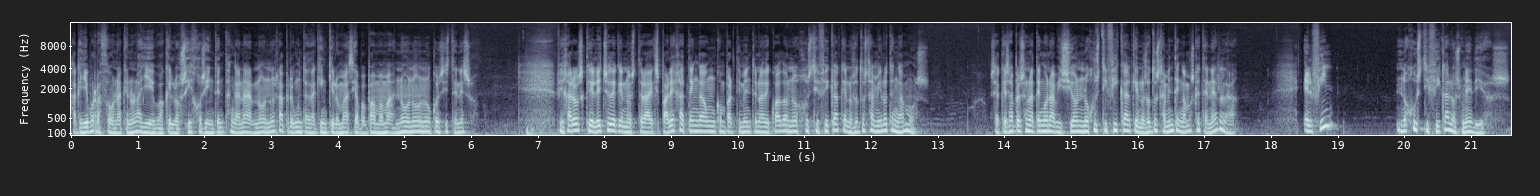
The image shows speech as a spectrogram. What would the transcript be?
a que llevo razón, a que no la llevo, a que los hijos intentan ganar. No, no es la pregunta de a quién quiero más, si a papá o mamá. No, no, no consiste en eso. Fijaros que el hecho de que nuestra expareja tenga un compartimento inadecuado no justifica que nosotros también lo tengamos. O sea, que esa persona tenga una visión no justifica el que nosotros también tengamos que tenerla. El fin no justifica los medios.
